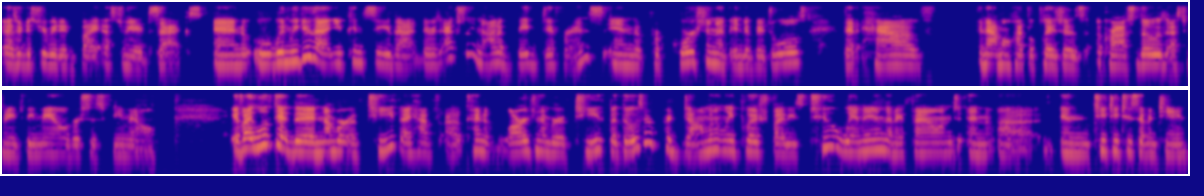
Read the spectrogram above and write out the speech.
as are distributed by estimated sex. And when we do that, you can see that there's actually not a big difference in the proportion of individuals that have enamel hypoplasias across those estimated to be male versus female. If I looked at the number of teeth, I have a kind of large number of teeth, but those are predominantly pushed by these two women that I found in, uh, in TT217.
